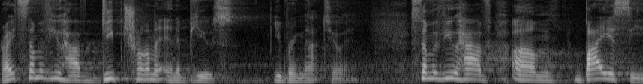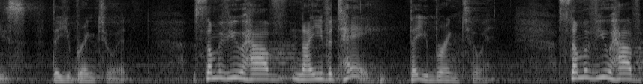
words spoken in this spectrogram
right? Some of you have deep trauma and abuse. You bring that to it. Some of you have um, biases that you bring to it. Some of you have naivete that you bring to it. Some of you have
